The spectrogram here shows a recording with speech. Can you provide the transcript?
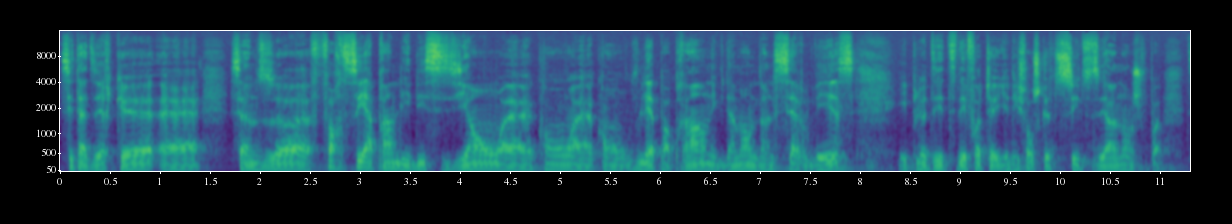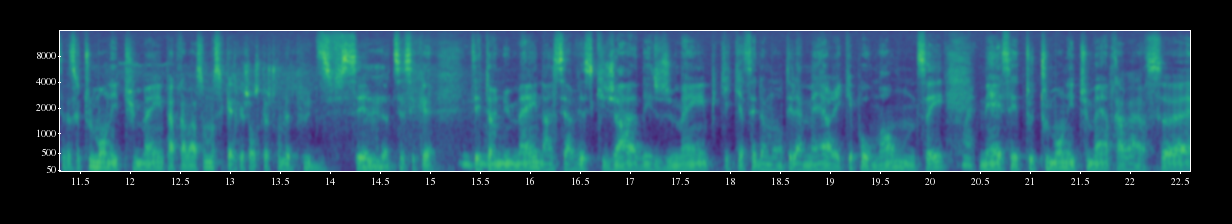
C'est-à-dire que ça nous a forcé à prendre les décisions qu'on ne voulait pas prendre, évidemment, dans le service. Et puis là, des, des fois, il y a des choses que tu sais, tu dis, ah non, je ne pas. parce que tout le monde est humain, puis à travers ça, moi, c'est quelque chose que je trouve le plus difficile. Mm. C'est que tu es un humain dans le service qui gère des humains, puis qui, essaie de monter la meilleure équipe au monde, sais. Mais c'est tout, le monde est humain à travers ça.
